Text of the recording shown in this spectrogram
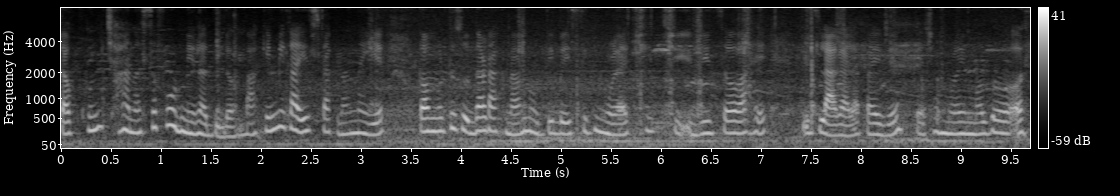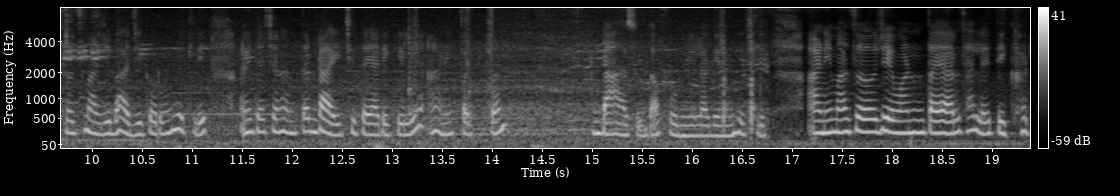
टाकून छान असं फोडणीला दिलं. बाकी मी काहीच टाकणार नाही आहे टॉमॅटोसुद्धा टाकणार नव्हती. बेसिक मुळ्याची ची जी चव आहे तीच लागायला पाहिजे. त्याच्यामुळे मग असंच माझी भाजी करून घेतली आणि त्याच्यानंतर डाळीची तयारी केली आणि पटकन डाळसुद्धा फोडणीला देऊन घेतली. आणि माझं जेवण तयार झालं आहे तिखट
